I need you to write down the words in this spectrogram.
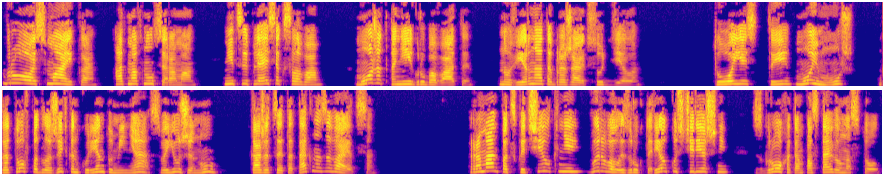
Брось, Майка, отмахнулся Роман. Не цепляйся к словам. Может, они и грубоваты, но верно отображают суть дела. То есть ты, мой муж, готов подложить конкуренту меня, свою жену? Кажется, это так называется. Роман подскочил к ней, вырвал из рук тарелку с черешней, с грохотом поставил на стол.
